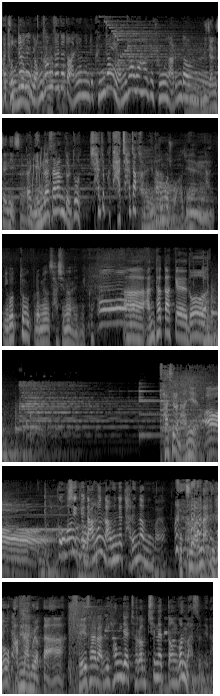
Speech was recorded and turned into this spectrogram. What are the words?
아, 저 때는 영상 세대도 아니었는데 굉장히 영상화하기 좋은 아름다운 미장센이 있어요. 그러니까 옛날 사람들도 찾을 거다 찾아갑니다. 그런 거 좋아하죠. 예. 이것도 그러면 사실은 아닙니까? 아, 안타깝게도 사실은 아니에요. 그 혹시 그 나무는 나무인데 다른 나무인가요? 복숭아는 아니고 밤나무였다. 세 사람이 형제처럼 친했던 건 맞습니다.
